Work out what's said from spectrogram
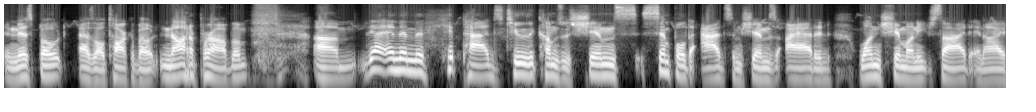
in this boat, as I'll talk about, not a problem. Um, yeah, and then the hip pads too that comes with shims, simple to add some shims. I added one shim on each side and I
